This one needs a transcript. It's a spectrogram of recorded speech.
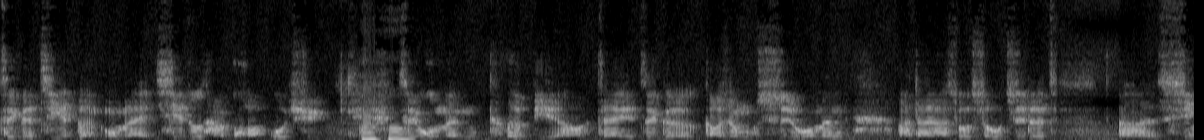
这个阶段，我们来协助他跨过去。所以我们特别啊，在这个高雄市，我们啊大家所熟知的啊新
